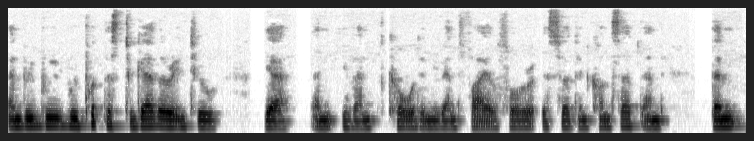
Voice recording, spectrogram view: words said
and we, we, we put this together into yeah an event code, an event file for a certain concept, and then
